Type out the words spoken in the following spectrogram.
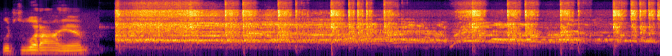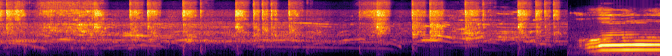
Which is what I am. Oh!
